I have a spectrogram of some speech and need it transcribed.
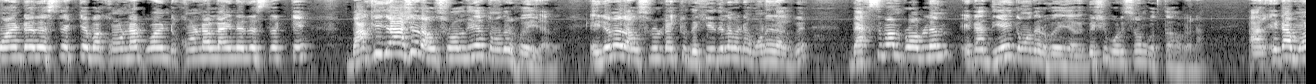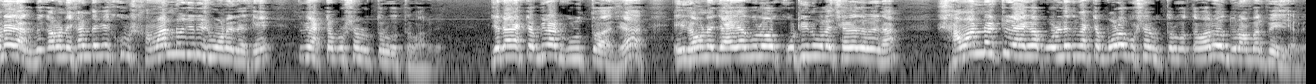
পয়েন্টের রেসপেক্টে বা কর্নার পয়েন্ট কর্নার লাইনের রেসপেক্টে বাকি যা আসে রাউস রোল দিয়ে তোমাদের হয়ে যাবে। এই জন্য রাউস রোলটা একটু দেখিয়ে দিলাম, এটা মনে রাখবে। ম্যাক্সিমাম প্রবলেম এটা দিয়েই তোমাদের হয়ে যাবে, বেশি পরিশ্রম করতে হবে না। আর এটা মনে রাখবে, কারণ এখান থেকে খুব সামান্য জিনিস মনে রেখে তুমি একটা প্রশ্নের উত্তর করতে পারবে। যেটা একটা বিরাট গুরুত্ব আছে হ্যাঁ? এই ধরনের জায়গাগুলো কঠিন বলে ছেড়ে দেবে না। সামান্য একটু জায়গা পড়লে তুমি একটা বড় প্রশ্নের উত্তর করতে পারবে দু নম্বর পেয়ে যাবে।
